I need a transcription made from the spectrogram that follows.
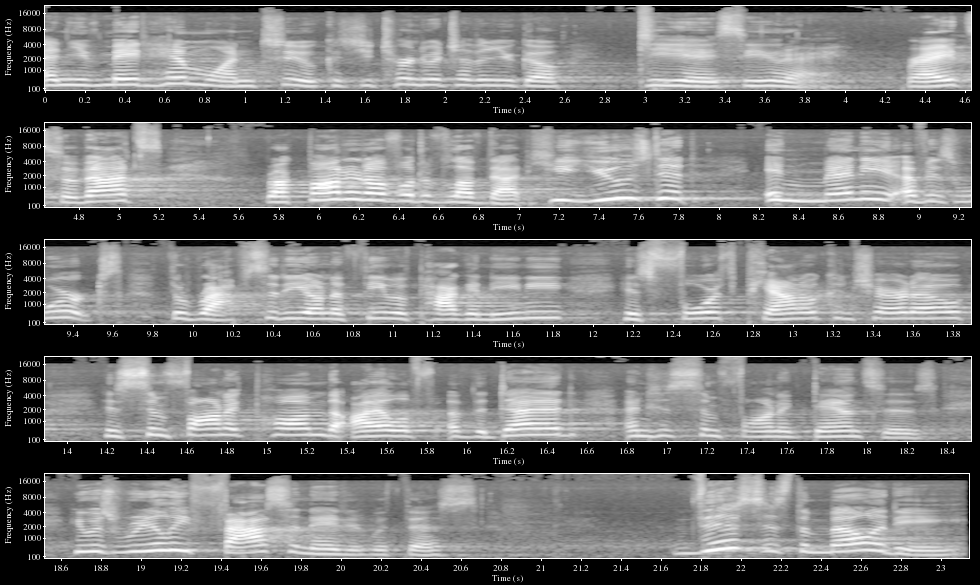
and you've made him one too, because you turn to each other and you go, Dies Irae, right? So that's, Rachmaninoff would have loved that. He used it in many of his works the Rhapsody on a Theme of Paganini, his fourth piano concerto, his symphonic poem, The Isle of, of, the Dead, and his symphonic dances. He was really fascinated with this. This is the melody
